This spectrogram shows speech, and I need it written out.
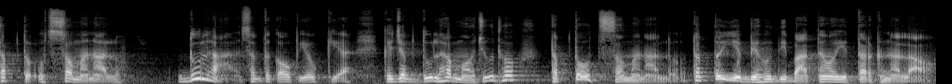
तब तो उत्सव मना लो। दूल्हा शब्द का उपयोग किया कि जब दूल्हा मौजूद हो, तब तो उत्सव मना लो। तब तो ये बेहूदी बातें हो ये तर्क न लाओ।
